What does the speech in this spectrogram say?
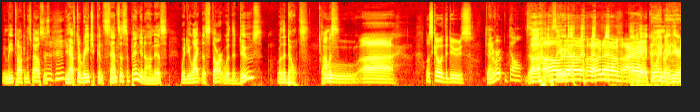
Me talking to spouses. Mhm. You have to reach a consensus opinion on this. Would you like to start with the do's or the don'ts, Thomas? Ooh, uh, let's go with the do's. Jennifer? Don't. Uh, Oh, see, we got- no. Oh, no. All I have a coin right here.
